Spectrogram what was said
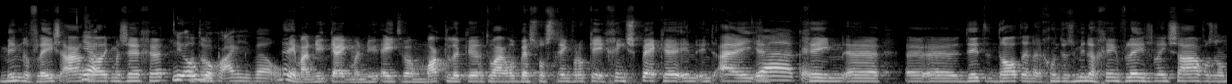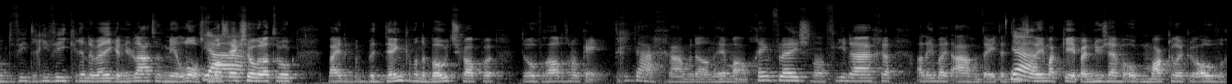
minder vlees aten, Ja. laat ik maar zeggen. Nu ook nog eigenlijk wel. Nee, maar nu, kijk, maar nu eten we makkelijker. Toen waren we ook best wel streng van, oké, geen spekken in, in het ei. En Ja, geen eh, eh, eh, dit en dat. En gewoon tussenmiddag geen vlees, alleen s'avonds. En dan drie, drie, vier keer in de week. En nu laten we het meer los. Ja. Toen was het echt zo dat we ook bij het be- bedenken van de boodschappen erover hadden van... Oké, drie dagen gaan we dan helemaal geen vlees. En dan vier dagen alleen bij het avondeten. Het Ja. is alleen maar kip. En nu zijn we ook makkelijker over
